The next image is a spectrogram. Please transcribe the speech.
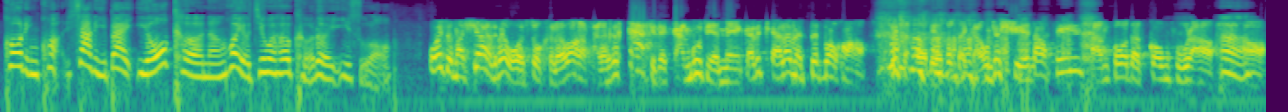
可能看下礼拜有可能会有机会喝可乐的意思喽？为什么下礼拜我说可乐？我打个大一个干部姐妹，给你听咱的直播哈，你十二点都在讲，我就学到非常多的功夫了哈。嗯哦，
